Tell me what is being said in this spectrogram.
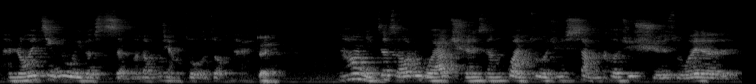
很容易进入一个什么都不想做的状态。对。然后你这时候如果要全神贯注的去上课去学所谓的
